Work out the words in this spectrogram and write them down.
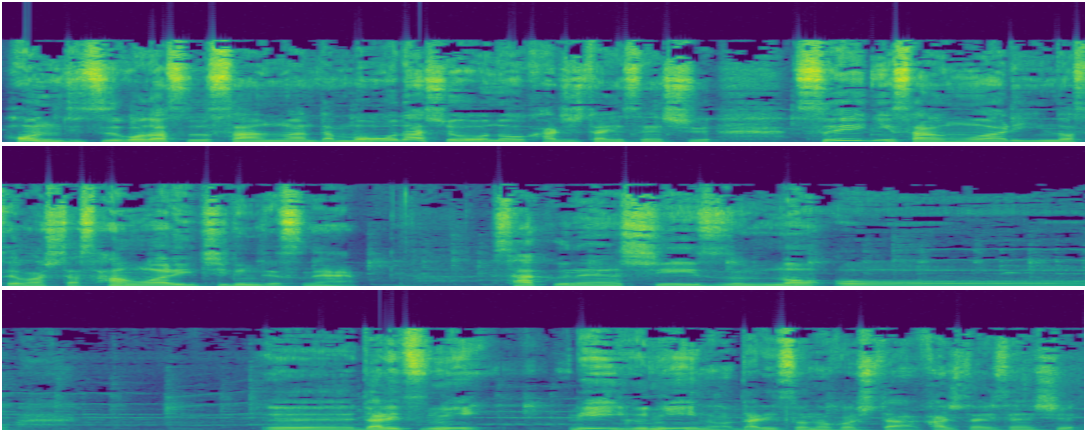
本日5打数3安打、猛打賞の梶谷選手、ついに3割に乗せました。3割1厘ですね。昨年シーズンの、えー、打率2位、リーグ2位の打率を残した梶谷選手、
